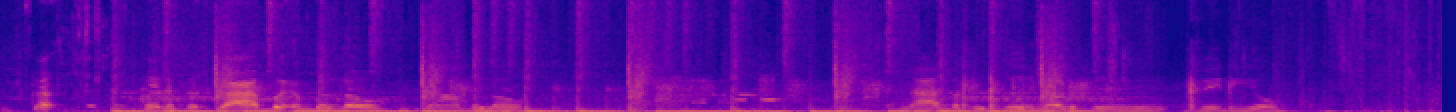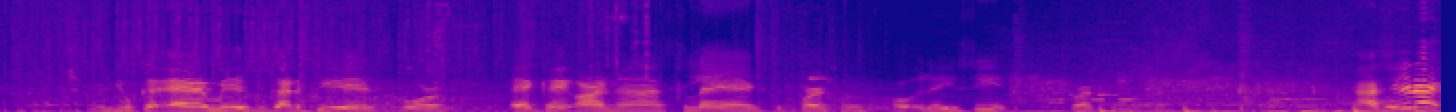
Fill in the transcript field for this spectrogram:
Subscribe, click the subscribe button below, down below. Now I make a good another video. And you can add me if you got a PS4 AKR9 slash the first one. Oh, there you see it? First one I see that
